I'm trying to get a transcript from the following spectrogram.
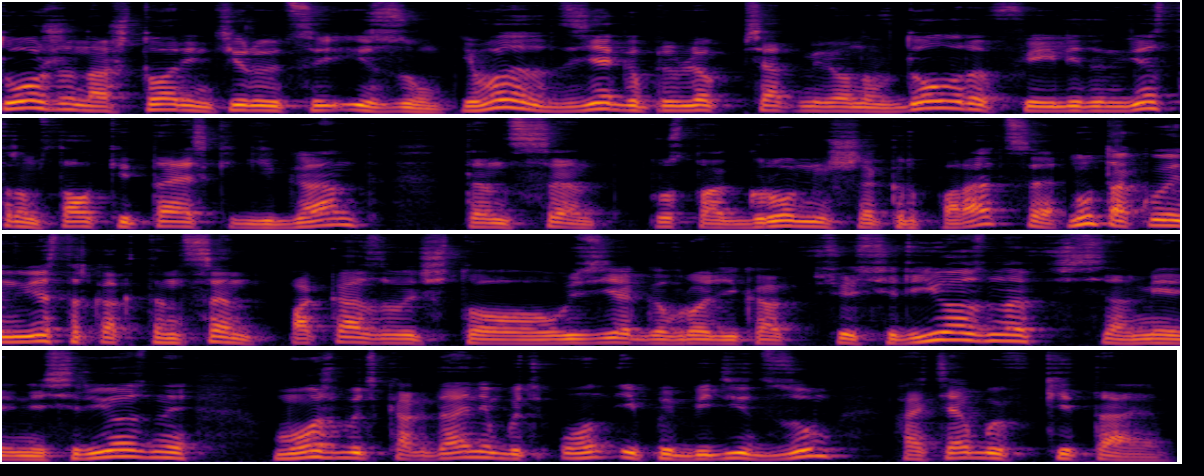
тоже на что ориентируется и Zoom. И вот этот Zega привлек 50 миллионов долларов, и элит-инвестором стал китайский гигант Tencent. Просто огромнейшая корпорация. Ну, такой инвестор, как Tencent, показывает, что у Zega вроде как все серьезно, все намерения серьезные. Может быть, когда-нибудь он и победит Zoom хотя бы в Китае.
